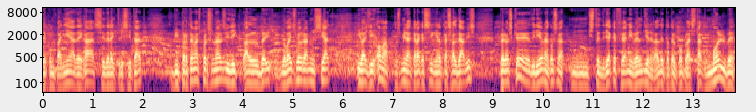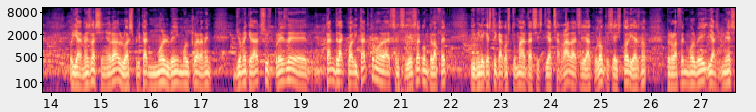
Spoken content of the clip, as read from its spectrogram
de companyia de gas i d'electricitat i per temes personals i dic, el, el vaig veure anunciat i vaig dir, home, doncs mira, encara que sigui el casal d'avis, però és que diria una cosa, mm, es tindria que fer a nivell general de tot el poble, ha estat molt bé, i a més la senyora l'ha explicat molt bé i molt clarament. Jo m'he quedat sorprès de, tant de la qualitat com de la senzillesa com que l'ha fet i mira que estic acostumat a assistir a xerrades i a col·loquis i a històries, no? però l'ha fet molt bé i a més,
